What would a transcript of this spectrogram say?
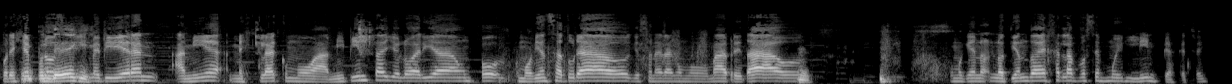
Por ejemplo, si me pidieran a mí mezclar como a mi pinta, yo lo haría un poco como bien saturado, que sonara como más apretado. Mm. Como que no, no tiendo a dejar las voces muy limpias, ¿cachai?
